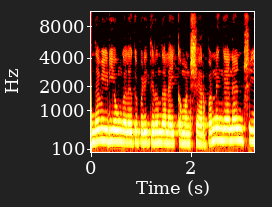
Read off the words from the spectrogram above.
இந்த வீடியோ உங்களுக்கு பிடித்திருந்தால் லைக் கமெண்ட் ஷேர் பண்ணுங்கள் நன்றி.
